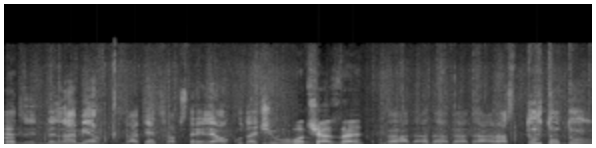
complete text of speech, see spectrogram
Вот дальномер опять обстрелял куда чего. Вот сейчас, да? Да, да, да, да, да. Раз, ту-ту-ту.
